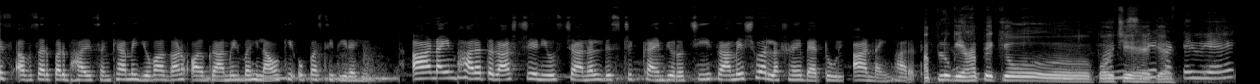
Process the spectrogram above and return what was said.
इस अवसर पर भारी संख्या में युवा गण और ग्रामीण महिलाओं की उपस्थिति रही। आर नाइन भारत राष्ट्रीय news channel district crime bureau chief Rameshwar Laxman Betul. R nine Bharat. आप लोग यहाँ पे क्यों पहुँचे हैं क्या? इकट्ठे हुए हैं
